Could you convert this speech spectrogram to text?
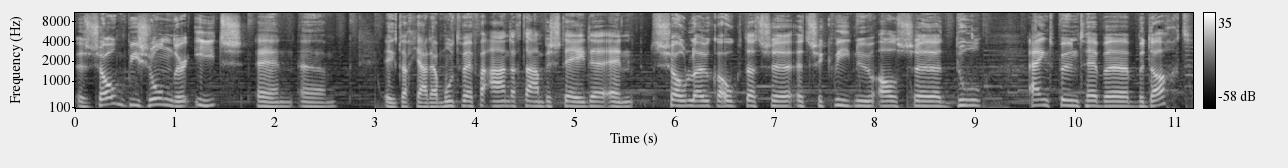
zo'n bijzonder iets. En ehm, ik dacht, ja, daar moeten we even aandacht aan besteden. En zo leuk ook dat ze het circuit nu als eh, doel, eindpunt hebben bedacht.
